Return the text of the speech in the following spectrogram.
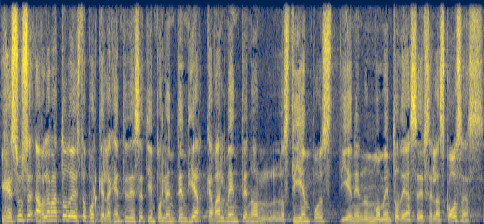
Y Jesús hablaba todo esto porque la gente de ese tiempo lo entendía cabalmente, ¿no? Los tiempos tienen un momento de hacerse las cosas.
